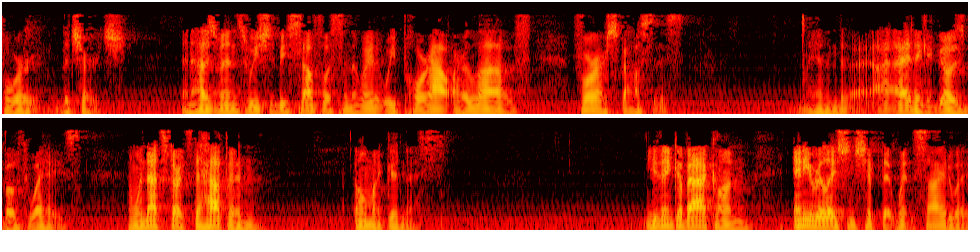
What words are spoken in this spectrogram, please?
for the church. And husbands, we should be selfless in the way that we pour out our love for our spouses. And I, think it goes both ways. And when that starts to happen, oh my goodness. You think back on any relationship that went sideways.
